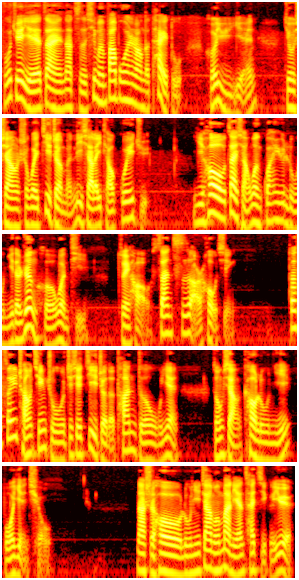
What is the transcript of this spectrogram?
福爵爷在那次新闻发布会上的态度和语言，就像是为记者们立下了一条规矩：以后再想问关于鲁尼的任何问题，最好三思而后行。他非常清楚这些记者的贪得无厌，总想靠鲁尼博眼球。那时候，鲁尼加盟曼联才几个月，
